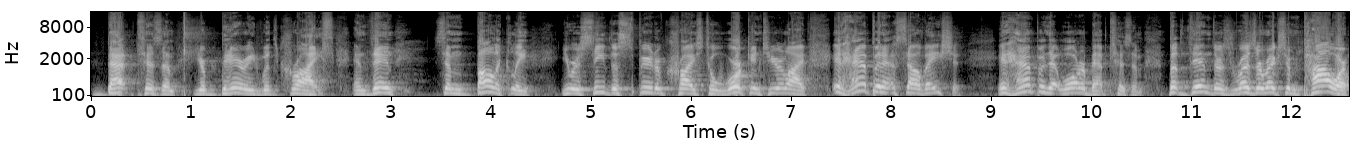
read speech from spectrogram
baptism. You're buried with Christ. And then, symbolically, you receive the Spirit of Christ to work into your life. It happened at salvation. It happened at water baptism. But then there's resurrection power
